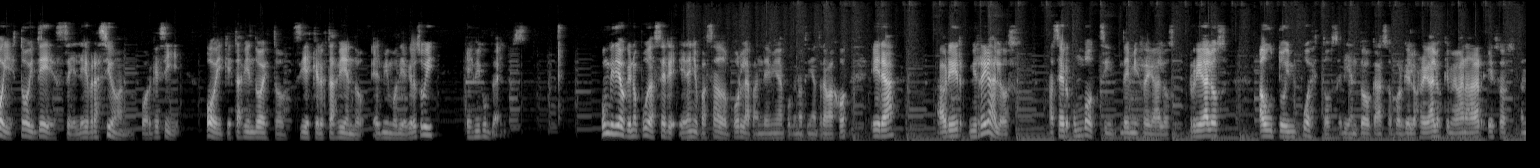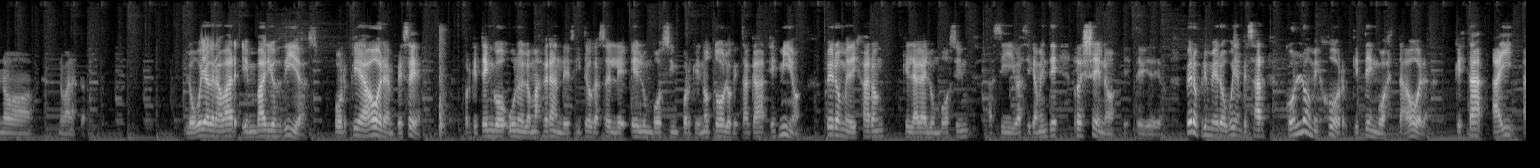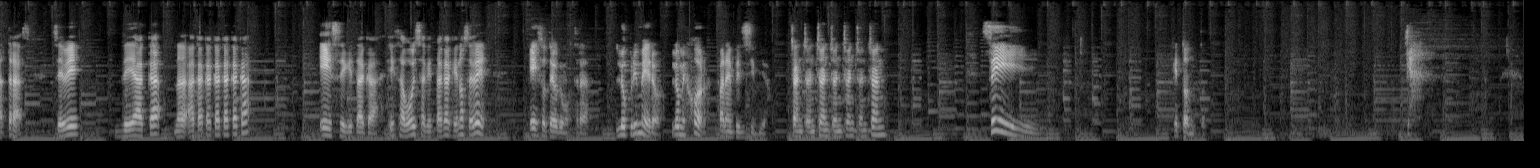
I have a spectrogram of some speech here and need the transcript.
hoy estoy de celebración, porque sí, hoy que estás viendo esto, si es que lo estás viendo el mismo día que lo subí, es mi cumpleaños. Un video que no pude hacer el año pasado por la pandemia, porque no tenía trabajo, era abrir mis regalos, hacer un unboxing de mis regalos. Regalos autoimpuestos sería en todo caso, porque los regalos que me van a dar, esos no, no van a estar. Lo voy a grabar en varios días. ¿Por qué ahora empecé? Porque tengo uno de los más grandes y tengo que hacerle el unboxing porque no todo lo que está acá es mío. Pero me dejaron que le haga el unboxing, así básicamente relleno este video. Pero primero voy a empezar con lo mejor que tengo hasta ahora, que está ahí atrás. Se ve de acá, acá, acá, acá, acá, acá, ese que está acá, esa bolsa que está acá que no se ve, eso tengo que mostrar. Lo primero, lo mejor para el principio. Chan, chan, chan, chan, chan, chan, chan. ¡Sí! Qué tonto.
